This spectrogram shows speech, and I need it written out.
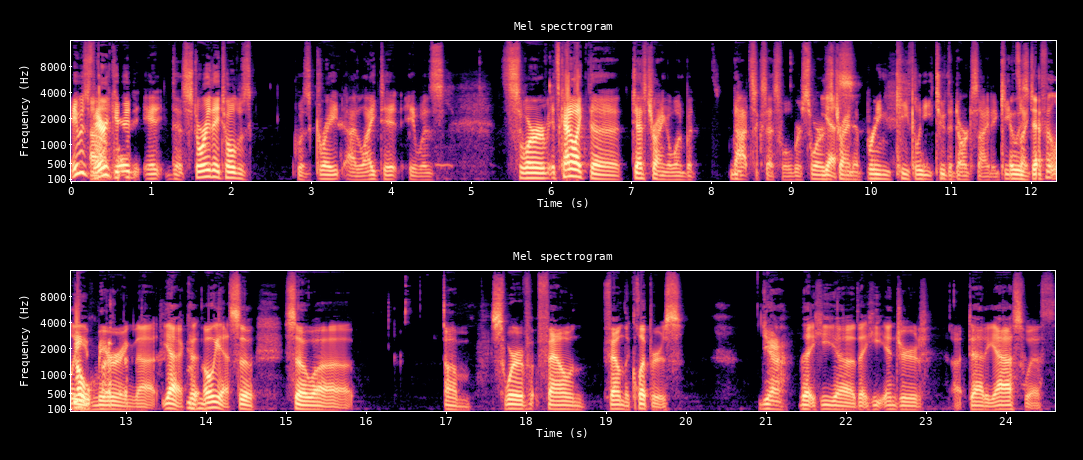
It was very um, good. It, the story they told was was great. I liked it. It was Swerve. It's kind of like the Death Triangle one, but not successful. Where Swerve's Yes. trying to bring Keith Lee to the dark side, and Keith's it was like, definitely "No." mirroring that. Yeah. Mhm. Oh yeah. So so uh um Swerve found found the clippers yeah, that he uh that he injured uh, Daddy Ass with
